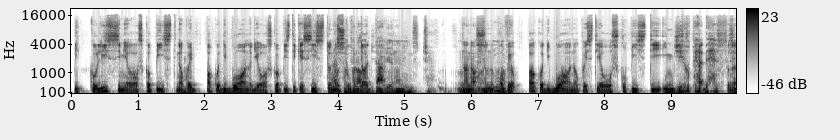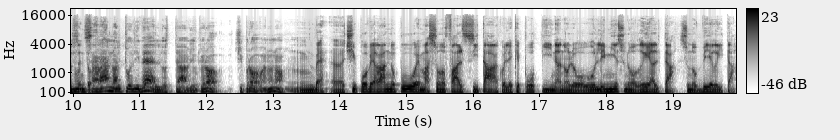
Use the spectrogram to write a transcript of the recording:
piccolissimi oroscopisti, no? quei poco di buono di oroscopisti che esistono Adesso però tutt'oggi. Ottavio non in- cioè, No, no, sono ognuno- proprio poco di buono questi oroscopisti in giro per adesso. sì, non senso- saranno al tuo livello Ottavio, però ci provano, no? Mm, Beh, eh, ci proveranno pure, ma sono falsità quelle che propinano loro. Le mie sono realtà, sono verità.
